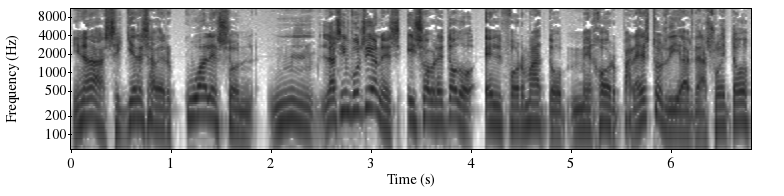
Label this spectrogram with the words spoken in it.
Y nada, si quieres saber cuáles son mm, las infusiones y sobre todo el formato mejor para estos días de asueto,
